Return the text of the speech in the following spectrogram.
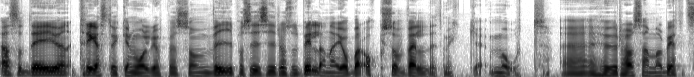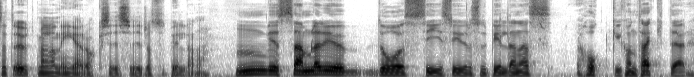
Alltså det är ju tre stycken målgrupper som vi på SIS idrottsutbildarna jobbar också väldigt mycket mot. Eh, hur har samarbetet sett ut mellan er och SIS idrottsutbildarna? Mm, vi samlade ju då SIS idrottsutbildarnas hockeykontakter.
